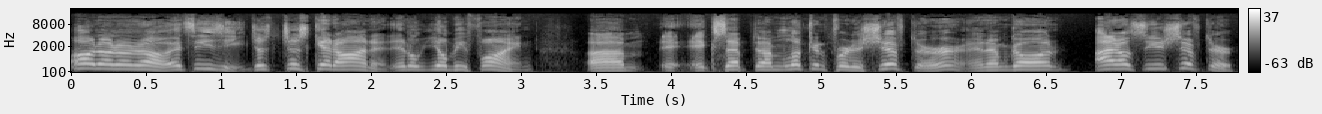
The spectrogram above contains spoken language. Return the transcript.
oh no no no, it's easy, just just get on it, it'll you'll be fine. Um, except I'm looking for the shifter, and I'm going, I don't see a shifter,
